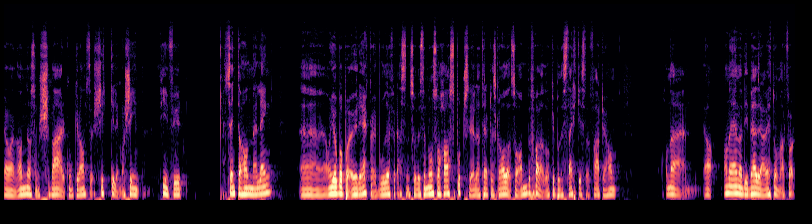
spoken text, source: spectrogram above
ja, en annen sånn svær konkurranse. Skikkelig maskin. Fin fyr. Sendte han melding. Uh, han jobber på Eureka i Bodø, forresten. Så hvis det er noen som har sportsrelaterte skader, så anbefaler jeg dere på det sterkeste å dra til han. Han er, ja, han er, en av de bedre jeg vet om, i hvert fall.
